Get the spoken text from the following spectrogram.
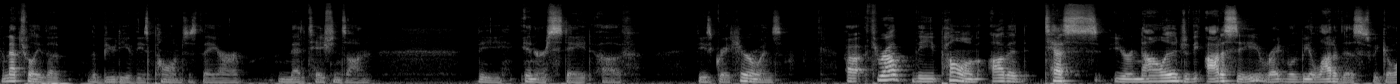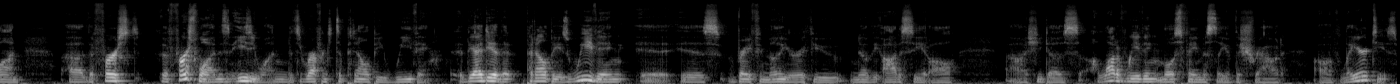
And that's really the, the beauty of these poems is they are meditations on the inner state of these great heroines. Uh, throughout the poem, Ovid tests your knowledge of the Odyssey. Right, will be a lot of this as we go on. Uh, the first, the first one is an easy one. It's a reference to Penelope weaving. The idea that Penelope is weaving is very familiar if you know the Odyssey at all. Uh, she does a lot of weaving, most famously of the shroud of Laertes.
